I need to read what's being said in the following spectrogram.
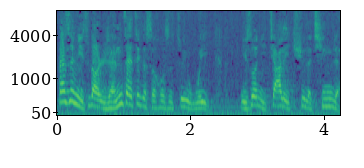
但是你知道，人在这个时候是最 weak 的。你说你家里去了亲人，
